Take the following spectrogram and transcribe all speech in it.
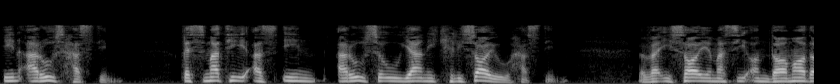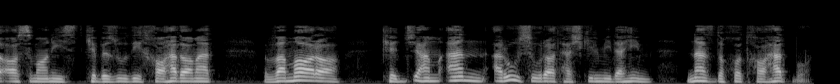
این عروس هستیم. قسمتی از این عروس او یعنی کلیسای او هستیم. و عیسی مسیح آن داماد آسمانی است که به زودی خواهد آمد و ما را که جمعا عروس او را تشکیل می دهیم نزد خود خواهد برد.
